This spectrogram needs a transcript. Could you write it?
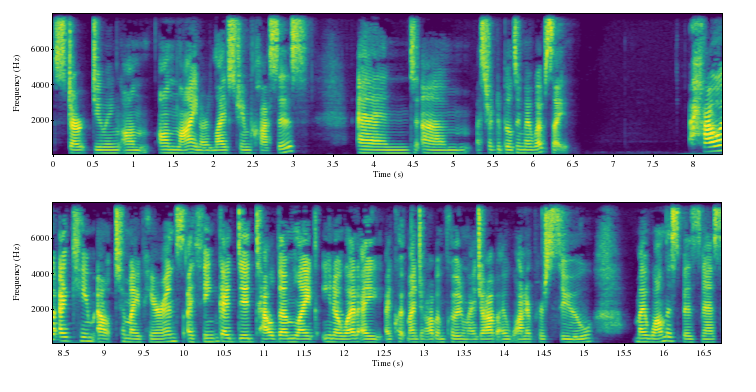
start doing on online or live stream classes and um, I started building my website. How I came out to my parents, I think I did tell them, like, you know what, I, I quit my job. I'm quitting my job. I want to pursue my wellness business.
